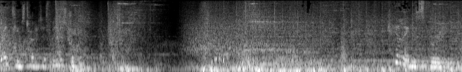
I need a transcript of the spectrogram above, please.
Red Team's turret has been destroyed. Killing spree.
